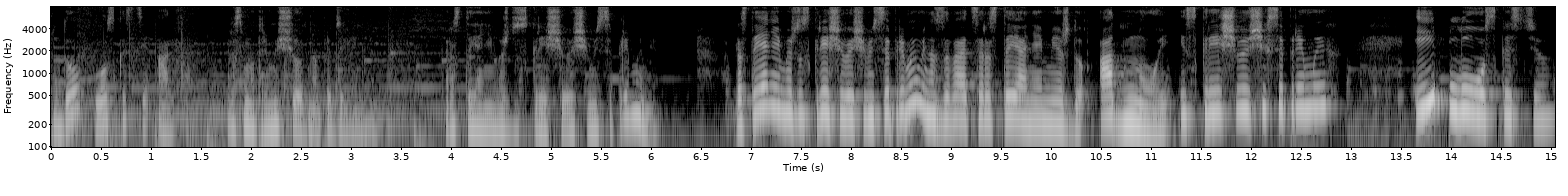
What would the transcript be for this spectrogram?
до плоскости альфа. Рассмотрим еще одно определение расстояние между скрещивающимися прямыми. Расстояние между скрещивающимися прямыми называется расстояние между одной из скрещивающихся прямых и плоскостью,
